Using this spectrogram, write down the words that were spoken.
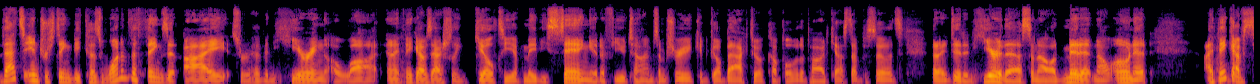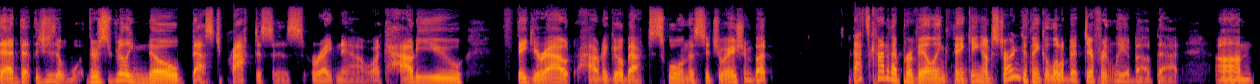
that's interesting because one of the things that I sort of have been hearing a lot, and I think I was actually guilty of maybe saying it a few times. I'm sure you could go back to a couple of the podcast episodes that I didn't hear this, and I'll admit it and I'll own it. I think I've said that there's, really no best practices right now. Like, how do you figure out how to go back to school in this situation? But that's kind of the prevailing thinking. I'm starting to think a little bit differently about that. Um,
